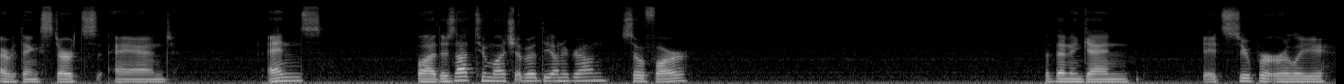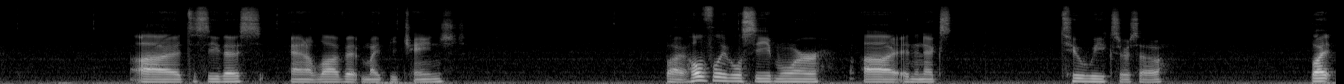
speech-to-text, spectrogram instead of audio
everything starts and ends. But there's not too much about the underground so far. But then again, it's super early uh, to see this, and a lot of it might be changed. But hopefully we'll see more uh, in the next two weeks or so. But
